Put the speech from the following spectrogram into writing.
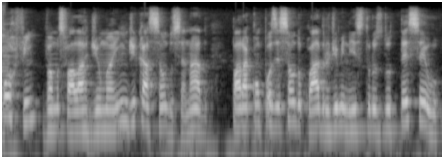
Por fim, vamos falar de uma indicação do Senado para a composição do quadro de ministros do TCU,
